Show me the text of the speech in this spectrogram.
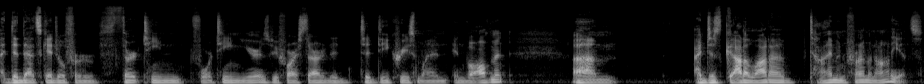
I did that schedule for 13, 14 years before I started to, to decrease my involvement. Um, I just got a lot of time in front of an audience.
